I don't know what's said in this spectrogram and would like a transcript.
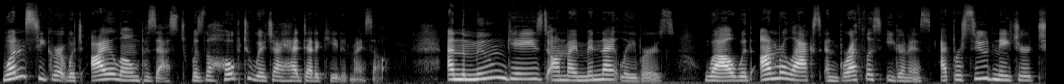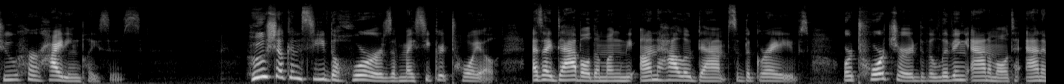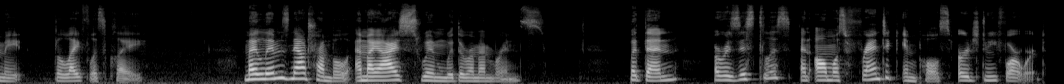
One secret which I alone possessed was the hope to which I had dedicated myself and the moon gazed on my midnight labors, while with unrelaxed and breathless eagerness I pursued nature to her hiding places. Who shall conceive the horrors of my secret toil as I dabbled among the unhallowed damps of the graves, or tortured the living animal to animate the lifeless clay? My limbs now tremble, and my eyes swim with the remembrance. But then a resistless and almost frantic impulse urged me forward.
